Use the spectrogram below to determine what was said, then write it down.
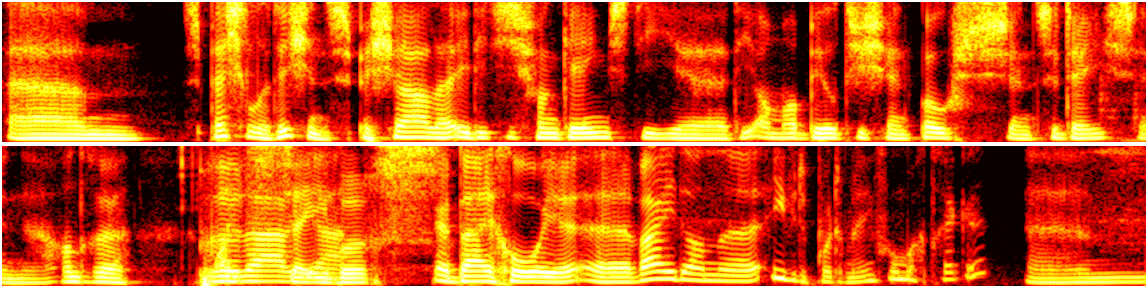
Ehm, special editions, speciale edities van games die, eh, die allemaal beeldjes en posters en cd's en andere prularia erbij gooien. waar je dan even de portemonnee voor mag trekken. Ehm,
